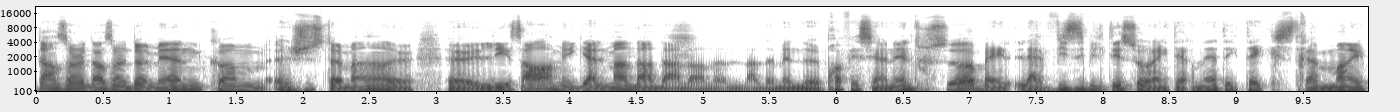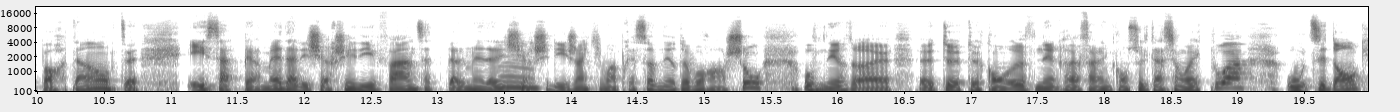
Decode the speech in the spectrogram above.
dans un dans un domaine comme euh, justement euh, euh, les arts mais également dans, dans, dans, dans le domaine professionnel tout ça ben la visibilité sur internet est extrêmement importante et ça te permet d'aller chercher des fans ça te permet d'aller Mm. chercher des gens qui vont après ça venir te voir en show ou venir euh, euh, te, te venir faire une consultation avec toi ou tu sais donc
